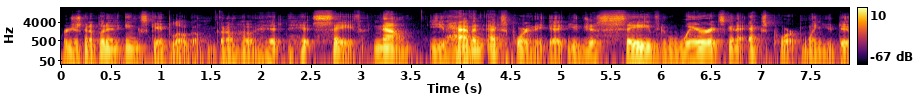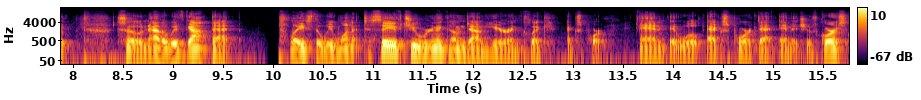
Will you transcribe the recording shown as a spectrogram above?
we're just going to put an Inkscape logo. I'm going to hit, hit save. Now, you haven't exported it yet. You just saved where it's going to export when you do. So now that we've got that place that we want it to save to, we're going to come down here and click export and it will export that image. Of course,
